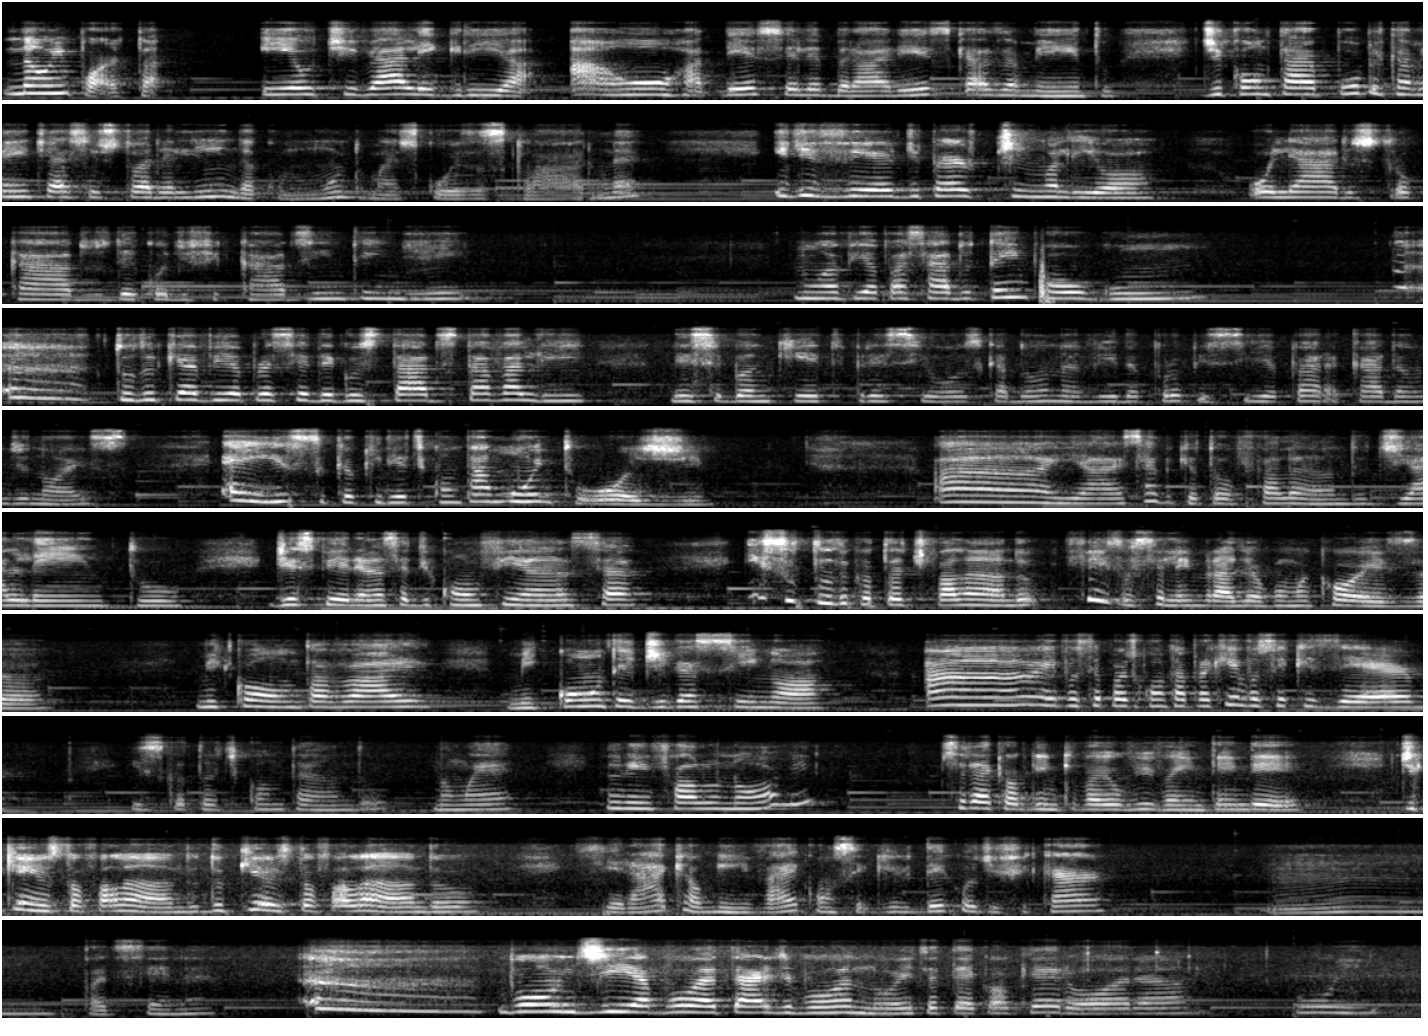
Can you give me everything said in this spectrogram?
Não importa e eu tive a alegria, a honra de celebrar esse casamento, de contar publicamente essa história linda, com muito mais coisas, claro, né? E de ver de pertinho ali, ó, olhares trocados, decodificados, e entendi. Não havia passado tempo algum. Tudo que havia para ser degustado estava ali, nesse banquete precioso que a Dona Vida propicia para cada um de nós. É isso que eu queria te contar muito hoje. Ai, ai, sabe o que eu estou falando? De alento, de esperança, de confiança. Isso tudo que eu estou te falando fez você lembrar de alguma coisa? Me conta, vai. Me conta e diga assim, ó. Ai, você pode contar para quem você quiser. Isso que eu estou te contando, não é? Eu nem falo o nome. Será que alguém que vai ouvir vai entender? De quem eu estou falando? Do que eu estou falando? Será que alguém vai conseguir decodificar? Hum, pode ser, né? Bom dia, boa tarde, boa noite, até qualquer hora. Fui.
